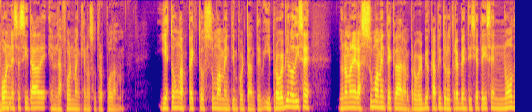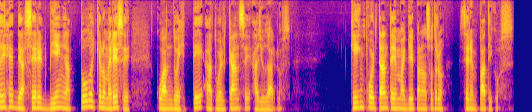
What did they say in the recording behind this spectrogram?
por necesidades en la forma en que nosotros podamos. Y esto es un aspecto sumamente importante. Y Proverbio lo dice de una manera sumamente clara. En Proverbios capítulo 3, 27 dice, no dejes de hacer el bien a todo el que lo merece cuando esté a tu alcance ayudarlos. Qué importante es, MacDay, para nosotros ser empáticos.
